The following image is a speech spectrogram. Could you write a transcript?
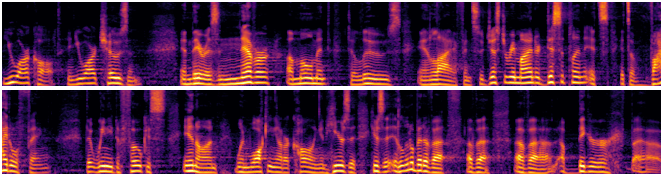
you are called and you are chosen and there is never a moment to lose in life. And so, just a reminder discipline, it's, it's a vital thing that we need to focus in on when walking out our calling. And here's a, here's a, a little bit of a, of a, of a, a bigger uh,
